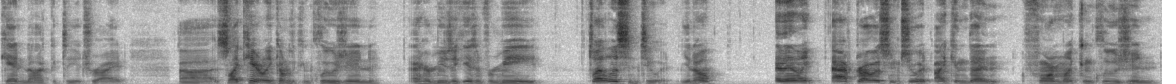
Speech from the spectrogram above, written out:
Can't knock until you try it. Uh, so I can't really come to the conclusion that her music isn't for me. So I listen to it, you know, and then like after I listen to it, I can then form my conclusion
